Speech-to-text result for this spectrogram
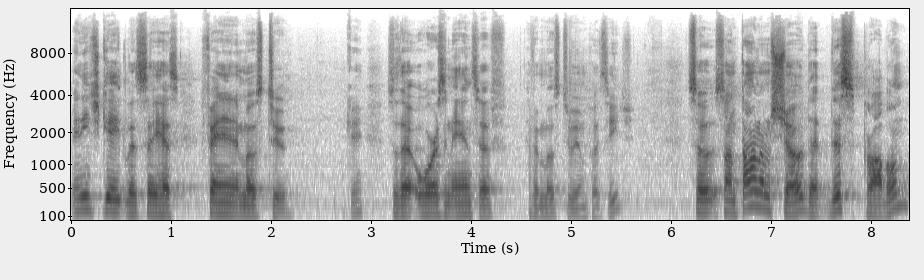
And each gate, let's say, has fan in at most two. Okay? So the ORs and ANDs have, have at most two inputs each. So Santhanam showed that this problem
